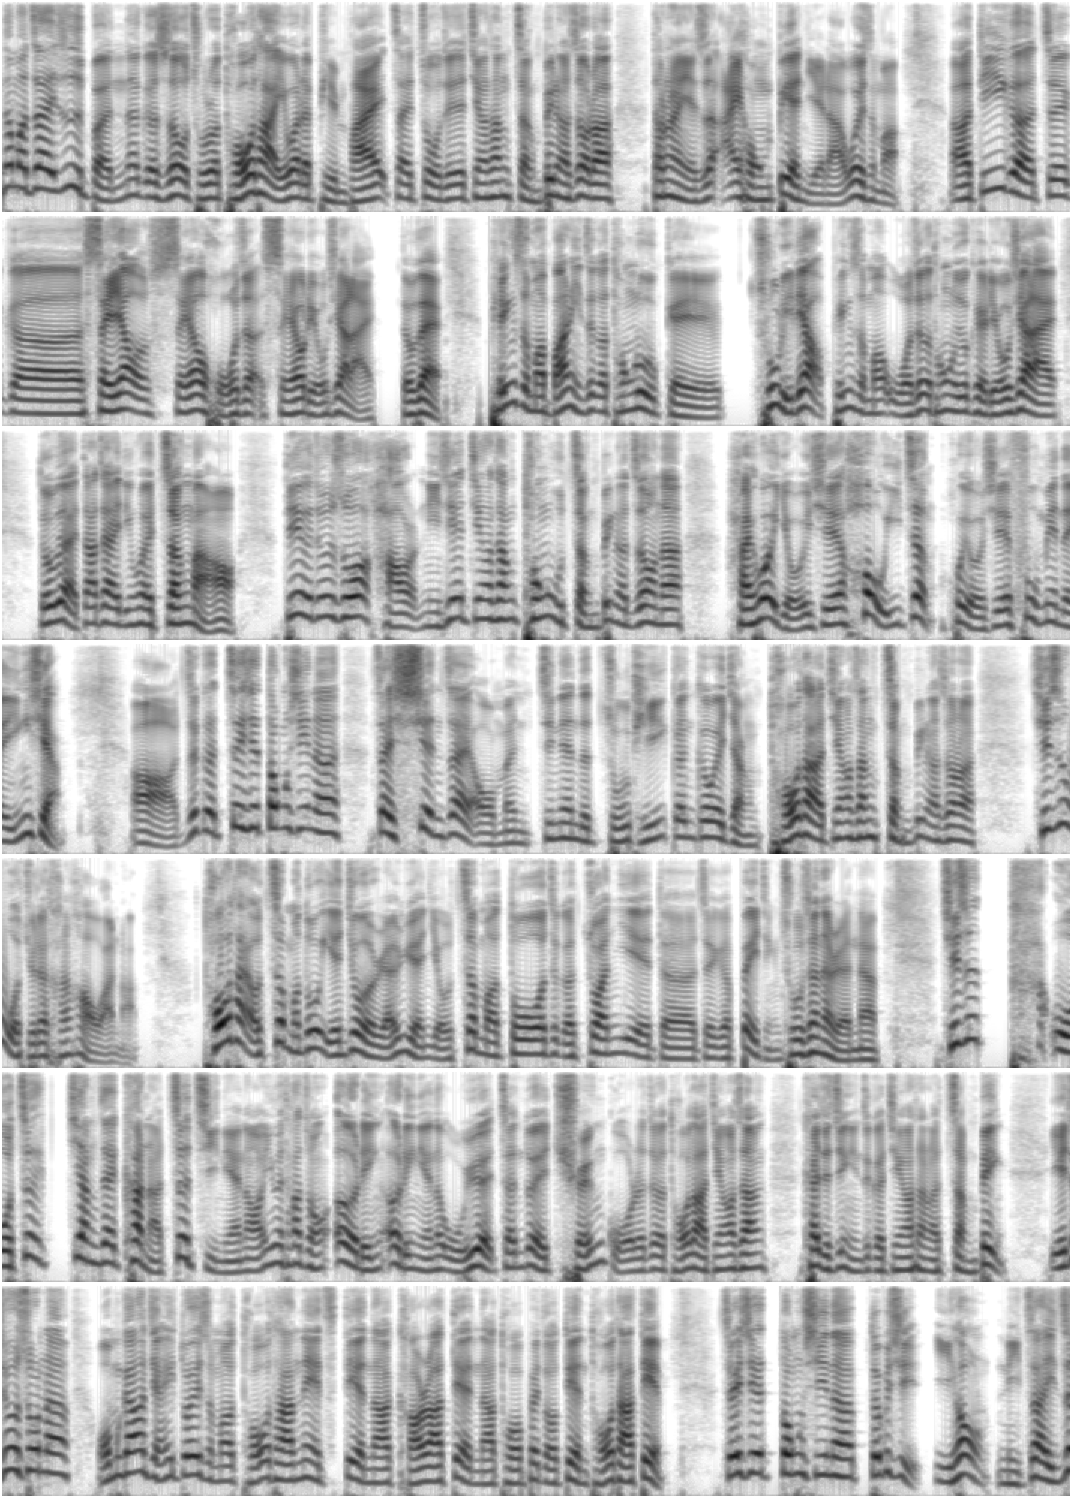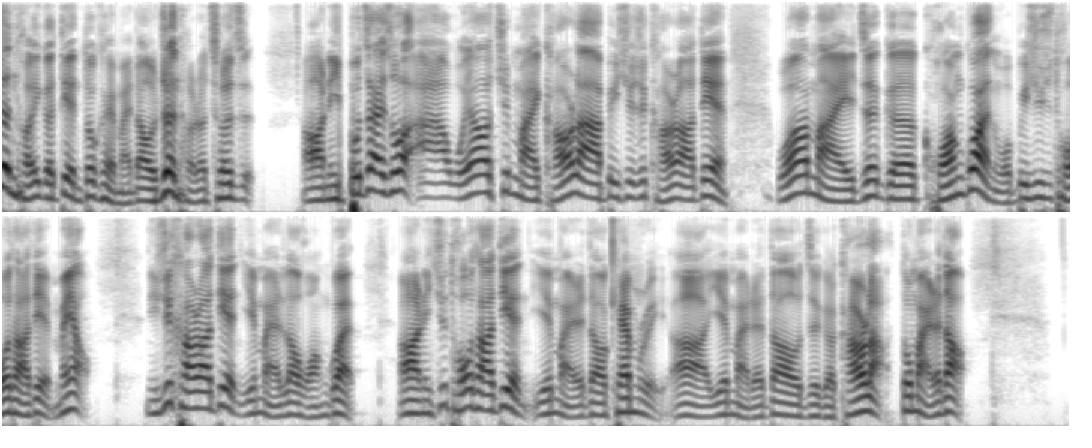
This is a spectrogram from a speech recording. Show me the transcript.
那么在日本那个时候，除了 Toyota 以外的品牌在做这些经销商整并的时候呢，当然也是哀鸿遍野了。为什么啊？第一个，这个谁要谁要活着，谁要留下来，对不对？凭什么把你这个通路给处理掉？凭什么我这个通路就可以留下来，对不对？大家一定会争嘛，哦。第二个就是说，好，你现在经销商通路整并了之后呢，还会有一些后遗症，会有一些负面的影响啊。这个这些东西呢，在现在我们今天的主题跟各位讲 Toyota 经销商整并的时候呢，其实我觉得很好玩啊。TOTA 有这么多研究的人员，有这么多这个专业的这个背景出身的人呢，其实他我这这样在看啊，这几年哦，因为他从二零二零年的五月，针对全国的这个 TOTA 经销商开始进行这个经销商的整并，也就是说呢，我们刚刚讲一堆什么 TOTA NET 店啊、Cara 店啊、Torpedo 店、TOTA 店。这些东西呢，对不起，以后你在任何一个店都可以买到任何的车子啊，你不再说啊，我要去买卡罗拉必须去卡罗拉店，我要买这个皇冠我必须去头塔店，没有。你去卡罗拉店也买得到皇冠啊，你去头塔店也买得到 Camry 啊，也买得到这个卡罗拉都买得到。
